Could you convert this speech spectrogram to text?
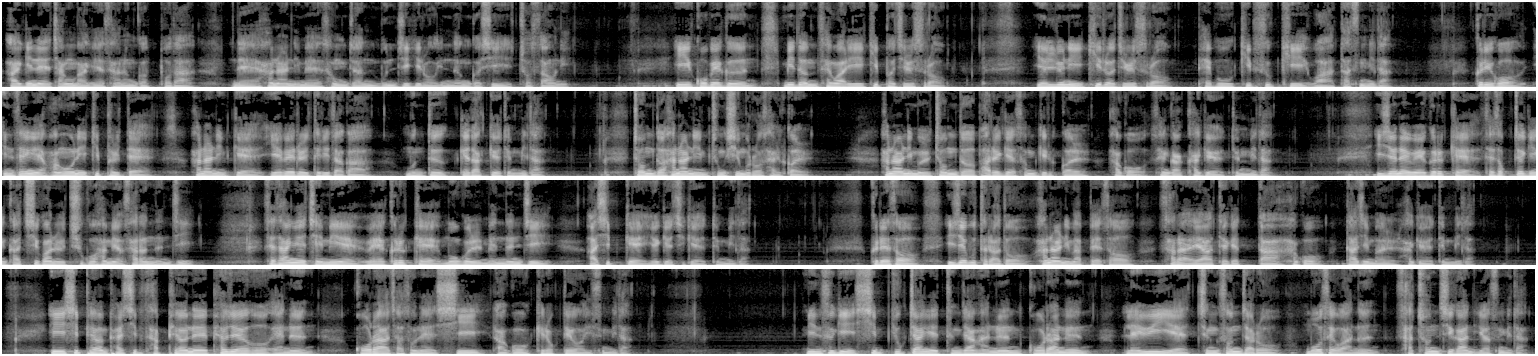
악인의 장막에 사는 것보다 내 하나님의 성전 문지기로 있는 것이 좋사오니 이 고백은 믿음 생활이 깊어질수록 연륜이 길어질수록 배부 깊숙이 와 닿습니다. 그리고 인생의 황혼이 깊을 때 하나님께 예배를 드리다가 문득 깨닫게 됩니다. 좀 더 하나님 중심으로 살 걸, 하나님을 좀 더 바르게 섬길 걸 하고 생각하게 됩니다. 이전에 왜 그렇게 세속적인 가치관을 추구하며 살았는지, 세상의 재미에 왜 그렇게 목을 맸는지 아쉽게 여겨지게 됩니다. 그래서 이제부터라도 하나님 앞에서 살아야 되겠다 하고 다짐을 하게 됩니다. 이 시편 84편의 표제어에는 고라 자손의 시라고 기록되어 있습니다. 민수기 16장에 등장하는 고라는 레위의 증손자로 모세와는 사촌지간이었습니다.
